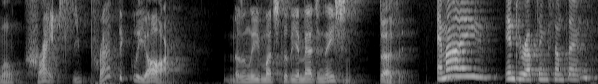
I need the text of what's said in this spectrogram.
Well, cripes, you practically are. Doesn't leave much to the imagination, does it? Am I interrupting something?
